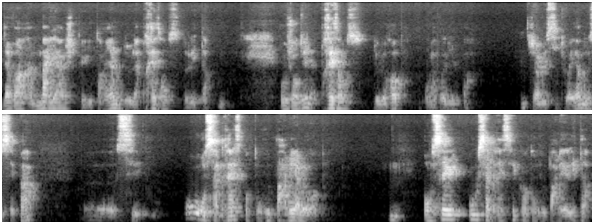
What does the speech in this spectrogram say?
d'avoir un maillage territorial de la présence de l'État. Aujourd'hui, la présence de l'Europe, on la voit nulle part. C'est-à-dire, Le citoyen ne sait pas euh, où on s'adresse quand on veut parler à l'Europe. On sait où s'adresser quand on veut parler à l'État.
